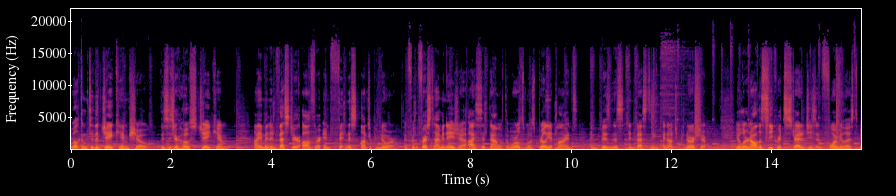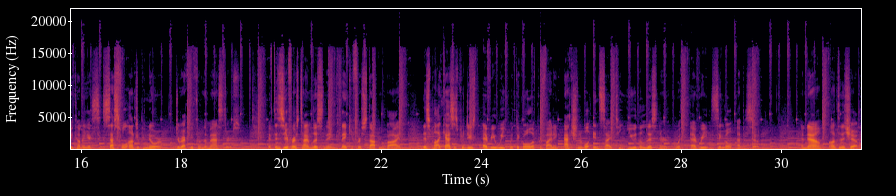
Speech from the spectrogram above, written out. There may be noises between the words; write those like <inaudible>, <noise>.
Welcome to the Jay Kim Show. This is your host, Jay Kim. I am an investor, author, and fitness entrepreneur, and for the first time in Asia, I sit down with the world's most brilliant minds in business, investing, and entrepreneurship. You'll learn all the secrets, strategies, and formulas to becoming a successful entrepreneur directly from the masters. If this is your first time listening, thank you for stopping by. This podcast is produced every week with the goal of providing actionable insight to you, the listener, with every single episode. And now, on to the show.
